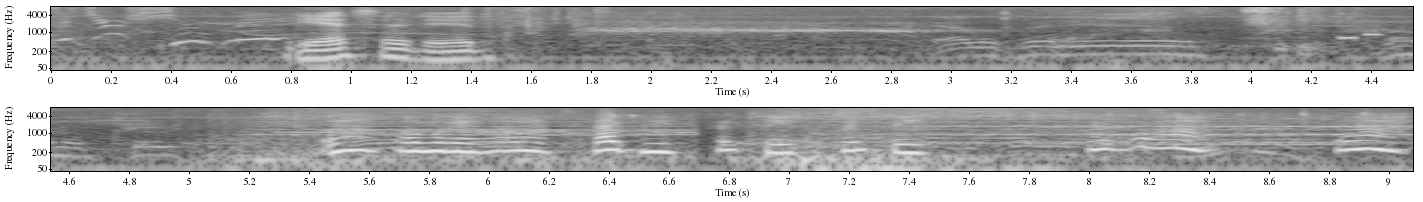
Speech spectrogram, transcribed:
Did you shoot me? Yes, I did. Elephant here. Ah, oh my god, ah, help me, help me, help me. Ah, ah,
